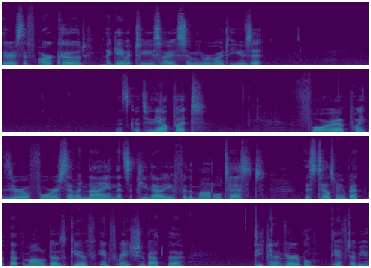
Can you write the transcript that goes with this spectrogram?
There's the R code. I gave it to you, so I assume you were going to use it. Let's go through the output. For uh, 0.0479, that's the p-value for the model test. This tells me about th that the model does give information about the dependent variable, DFW.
